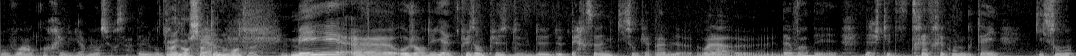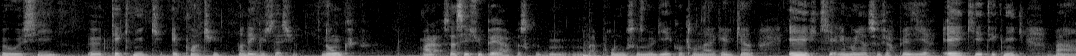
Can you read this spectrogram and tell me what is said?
On voit encore régulièrement sur certaines ventes. Oui, dans certaines ventes, ouais. Mais euh, aujourd'hui, il y a de plus en plus de, de- de personnes qui sont capables euh, voilà, euh, d'avoir des, d'acheter des très très grandes bouteilles qui sont eux aussi techniques et pointues en dégustation. Donc voilà, ça c'est super parce que bah, pour nous sommeliers, quand on a quelqu'un et qui a les moyens de se faire plaisir et qui est technique, ben,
